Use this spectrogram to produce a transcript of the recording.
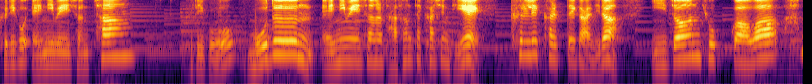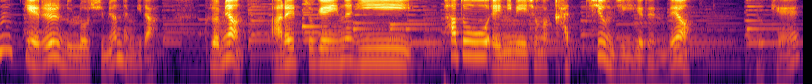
그리고 애니메이션 창 그리고 모든 애니메이션을 다 선택하신 뒤에 클릭할 때가 아니라 이전 효과와 함께를 눌러주시면 됩니다. 그러면 아래쪽에 있는 이 파도 애니메이션과 같이 움직이게 되는데요. 이렇게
